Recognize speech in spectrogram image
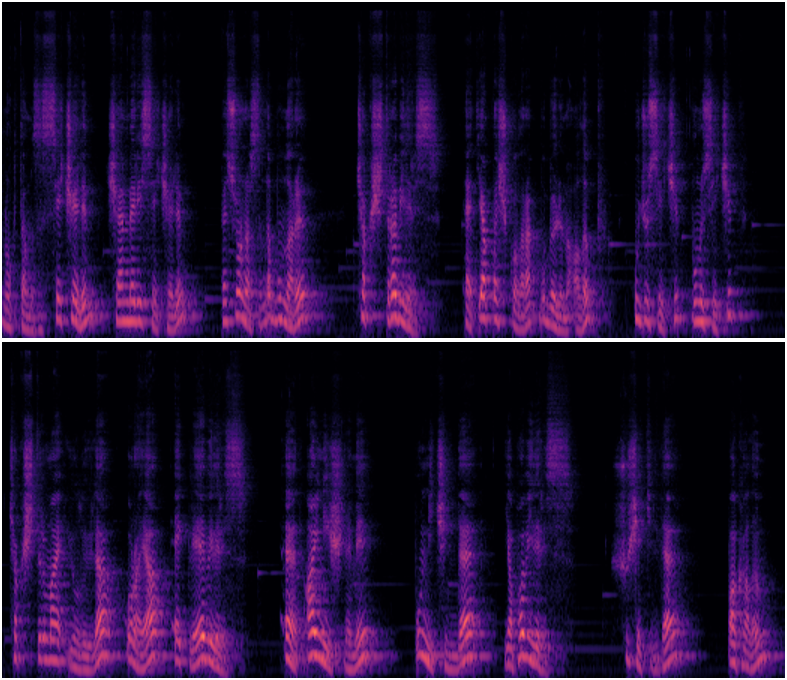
noktamızı seçelim, çemberi seçelim ve sonrasında bunları çakıştırabiliriz. Evet yaklaşık olarak bu bölümü alıp ucu seçip bunu seçip çakıştırma yoluyla oraya ekleyebiliriz. Evet aynı işlemi bunun içinde yapabiliriz. Şu şekilde bakalım.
